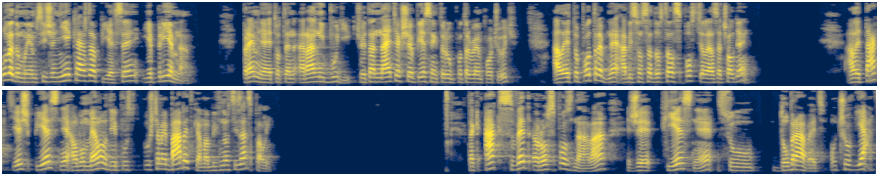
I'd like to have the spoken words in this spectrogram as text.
uvedomujem si, že nie každá pieseň je príjemná. Pre mňa je to ten ranný budík, čo je tá najťažšia pieseň, ktorú potrebujem počuť, ale je to potrebné, aby som sa dostal z postele a začal deň. Ale taktiež piesne alebo melódie púšťame bábetkám, aby v noci zaspali. Tak ak svet rozpoznáva, že piesne sú dobrá vec, o čo viac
